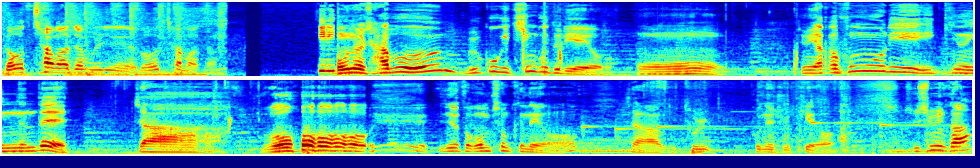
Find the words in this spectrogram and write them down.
넣자마자 물리네요. 넣자마자. 오늘 잡은 물고기 친구들이에요. 오. 지금 약간 흙물이 있기는 있는데, 자, 오, 이 녀석 엄청 크네요. 자, 돌 보내줄게요. 조심히 가.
